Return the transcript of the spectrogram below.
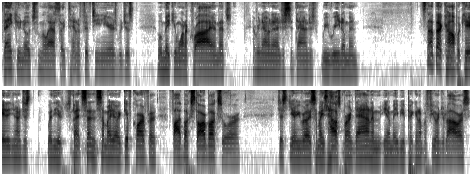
thank you notes from the last like 10 or 15 years. We just it will make you want to cry, and that's every now and then I just sit down and just reread them, and it's not that complicated, you know. Just whether you're sending somebody a gift card for five bucks Starbucks or just you know you realize somebody's house burned down and you know maybe you're picking up a few hundred dollars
